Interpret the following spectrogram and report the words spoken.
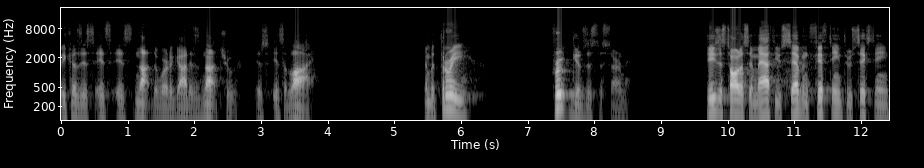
Because it's, it's, it's not the Word of God, it's not truth, it's, it's a lie. Number three, fruit gives us discernment. Jesus taught us in Matthew 7 15 through 16,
